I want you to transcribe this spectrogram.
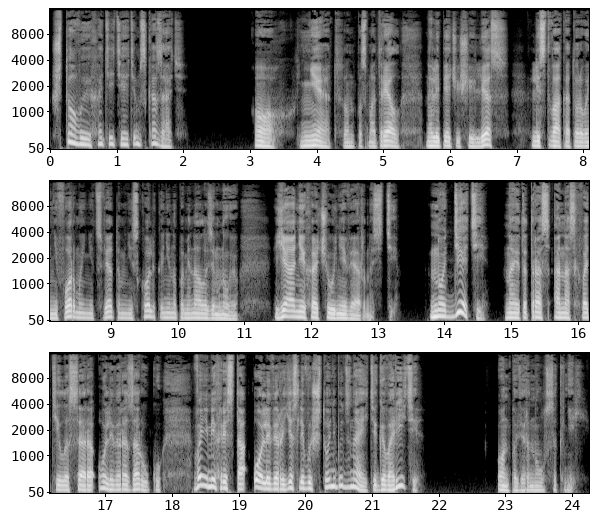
«Что вы хотите этим сказать?» «Ох, нет!» — он посмотрел на лепечущий лес, листва которого ни формой, ни цветом нисколько не напоминала земную — я не хочу неверности. Но дети, На этот раз она схватила сэра Оливера за руку. «Во имя Христа, Оливер, если вы что-нибудь знаете, говорите!» Он повернулся к ней.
